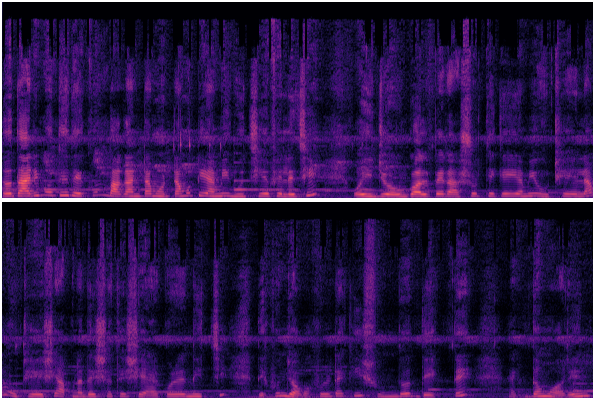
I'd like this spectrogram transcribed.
তো তারই মধ্যে দেখুন, বাগানটা মোটামুটি আমি গুছিয়ে ফেলেছি। ওই গল্পের আসর থেকেই আমি উঠে এলাম, উঠে এসে আপনাদের সাথে শেয়ার করে নিচ্ছি। দেখুন, জবা ফুলটা কি সুন্দর দেখতে, একদম অরেঞ্জ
